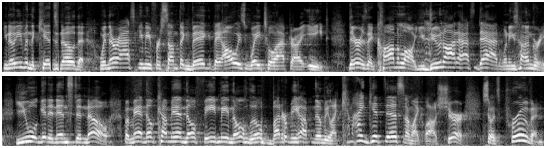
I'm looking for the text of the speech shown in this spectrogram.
You know, even the kids know that when they're asking me for something big, they always wait till after I eat. There is a common law. You do not ask dad when he's hungry. You will get an instant no. But man, they'll come in, they'll feed me, and they'll, they'll butter me up, and they'll be like, Can I get this? And I'm like, Well, sure. So it's proven.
